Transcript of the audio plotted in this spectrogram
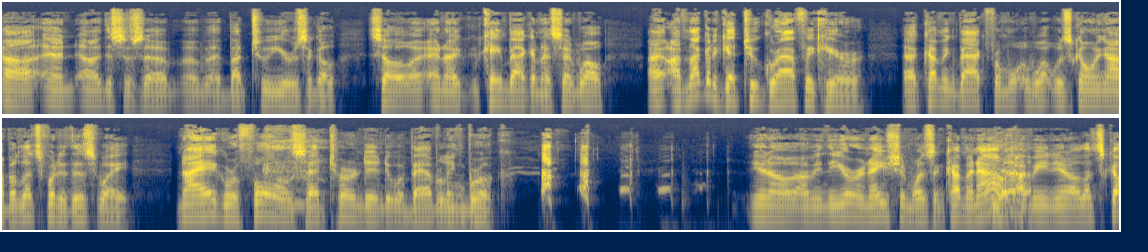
uh, and uh, this is uh, uh, about two years ago. So, uh, and I came back and I said, well, I, I'm not going to get too graphic here, uh, coming back from w- what was going on, but let's put it this way: Niagara Falls had turned into a babbling brook. You know, I mean, the urination wasn't coming out. Yeah. I mean, you know, let's go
